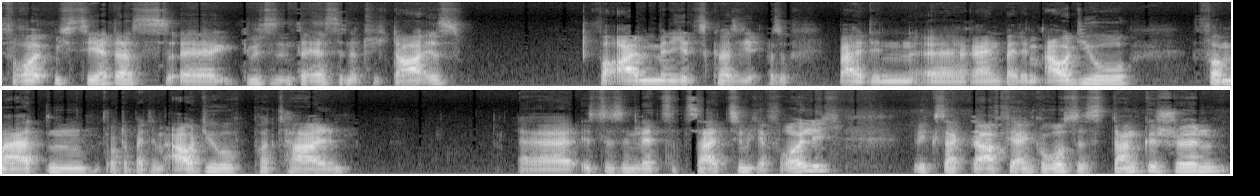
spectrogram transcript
freut mich sehr, dass äh, gewisses Interesse natürlich da ist. Vor allem, wenn ich jetzt quasi, also bei den äh, rein bei dem Audioformaten oder bei dem Audioportalen äh, ist es in letzter Zeit ziemlich erfreulich. Wie gesagt, dafür ein großes Dankeschön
